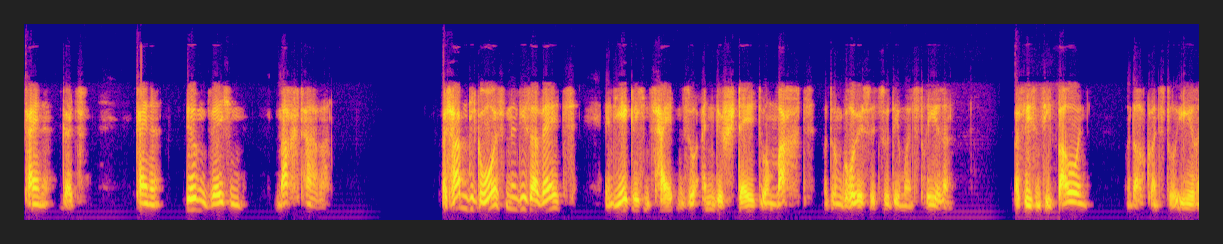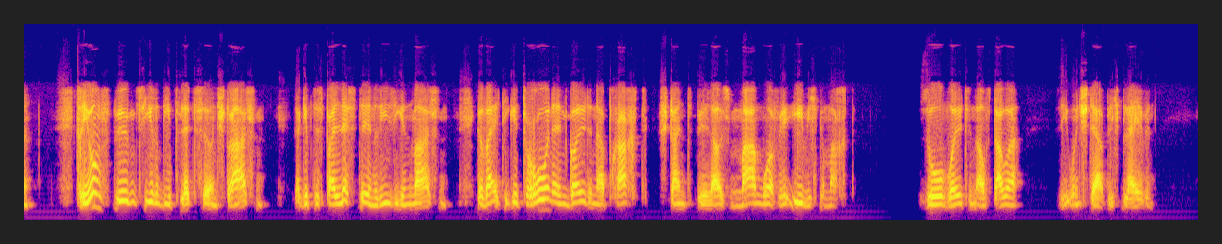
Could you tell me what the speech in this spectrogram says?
Keine Götzen. Keine irgendwelchen Machthaber. Was haben die Großen in dieser Welt in jeglichen Zeiten so angestellt, um Macht und um Größe zu demonstrieren? Was ließen sie bauen und auch konstruieren? Triumphbögen zieren die Plätze und Straßen. Da gibt es Paläste in riesigen Maßen, gewaltige Throne in goldener Pracht, Standbilder aus Marmor für ewig gemacht. So wollten auf Dauer sie unsterblich bleiben,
